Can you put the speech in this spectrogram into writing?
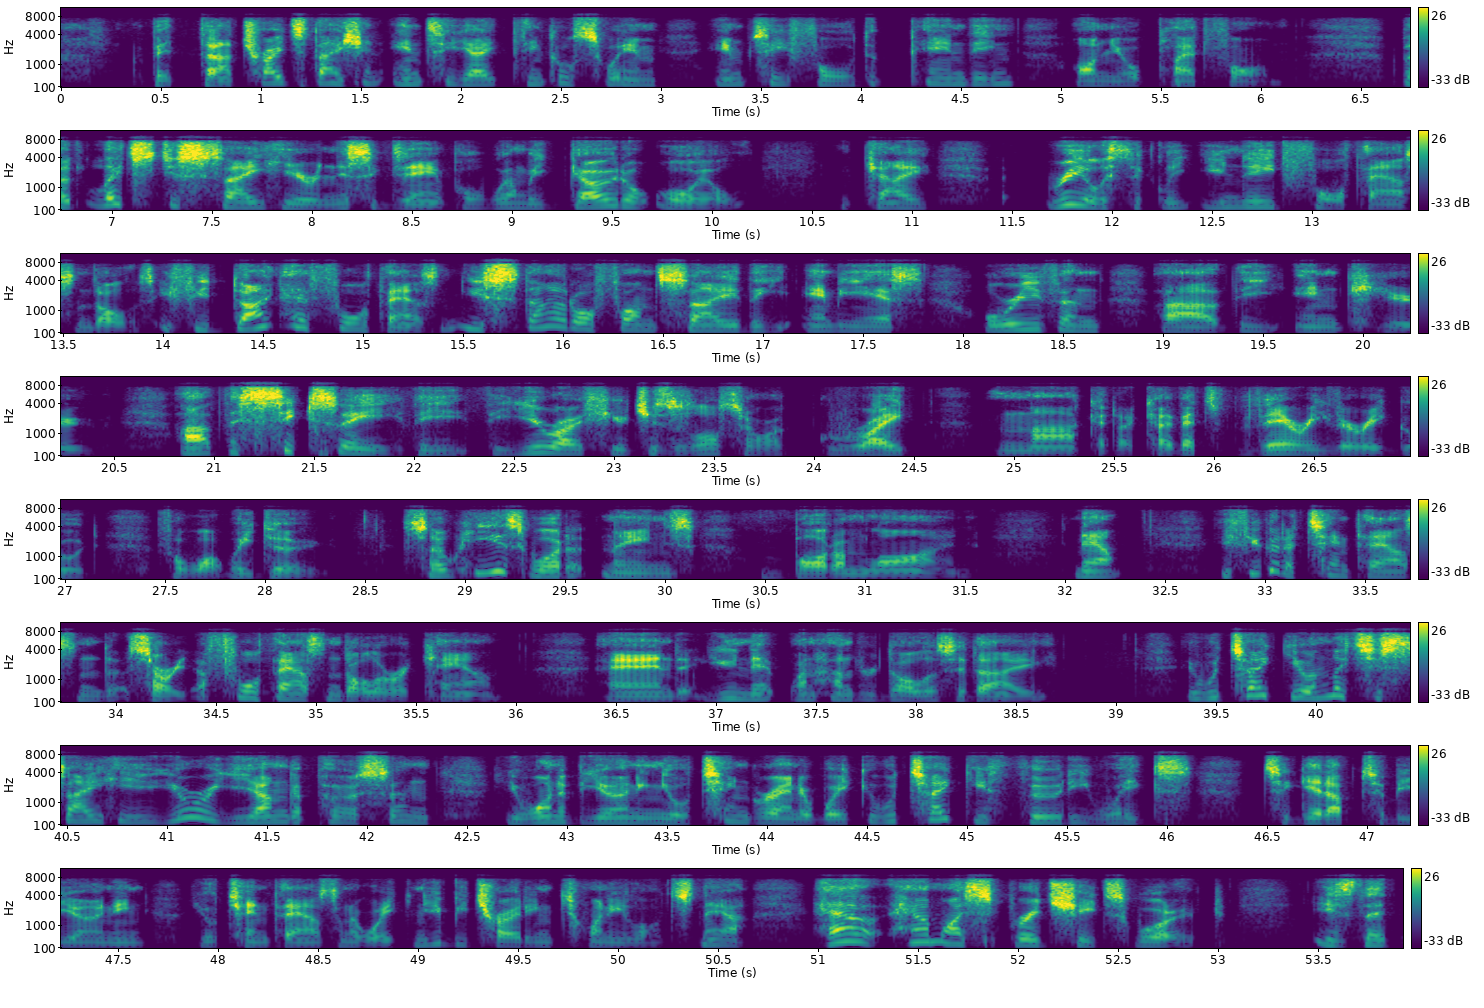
but uh, TradeStation NT8 thinkorswim MT4 depending on your platform. But let's just say here in this example when we go to oil okay realistically you need $4,000 if you don't have 4,000 you start off on say the MES or even uh, the NQ uh, the 6e the the Euro futures is also a great market okay? That's very very good for what we do. So here's what it means bottom line. Now if you've got a 10,000 sorry a $4,000 account and you net $100 a day it would take you and let's just say here you're a younger person you want to be earning your 10 grand a week it would take you 30 weeks to get up to be earning your 10,000 a week and you'd be trading 20 lots. Now how how my spreadsheets work is that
